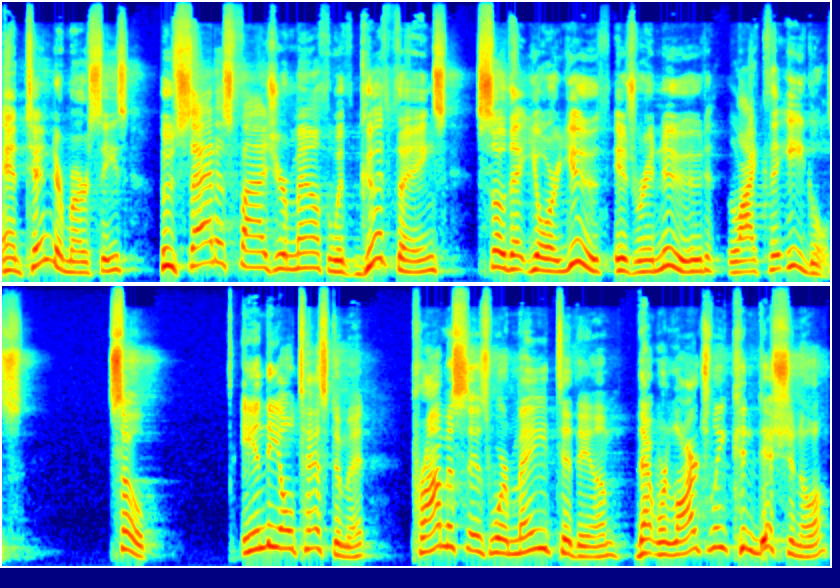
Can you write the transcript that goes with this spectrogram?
and tender mercies, who satisfies your mouth with good things so that your youth is renewed like the eagles. So, in the Old Testament, promises were made to them that were largely conditional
